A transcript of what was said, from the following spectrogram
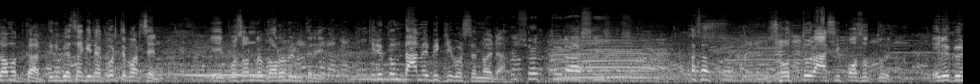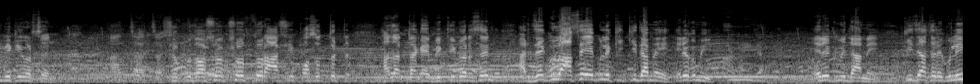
চমৎকার তিনি বেচা কিনা করতে পারছেন এই প্রচণ্ড গরমের ভিতরে। কীরকম দামে বিক্রি করছেন নয়টা? সত্তর আশি সত্তর আশি পঁচাত্তর এরকমই বিক্রি করছেন। আচ্ছা আচ্ছা শুক্র দর্শক সত্তর আশি পঁচাত্তর হাজার টাকায় বিক্রি করেছেন। আর যেগুলো আছে এগুলো কি কি দামে? এরকমই? এরকমই দামে। কি জাতের এগুলি?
